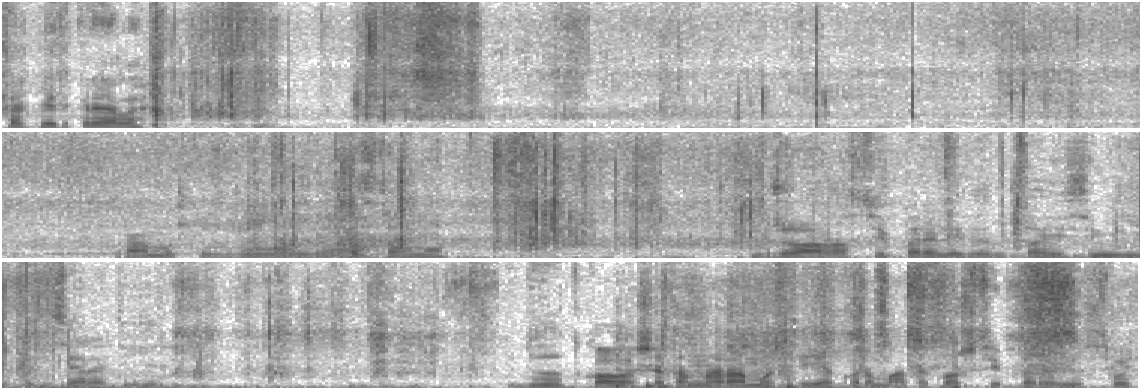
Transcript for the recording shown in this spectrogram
Так відкрили. Рамочку з бджолою за заставну. Бджола за свій переліти до тої сім'ї і підселять її. І додатково ще там на рамочці є корма, також всі перенесуть.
